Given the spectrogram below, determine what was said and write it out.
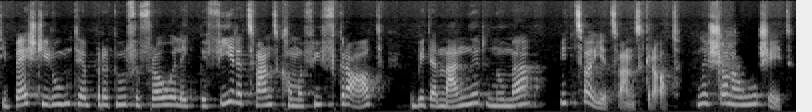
die beste Raumtemperatur für Frauen liegt bei 24,5 Grad und bei den Männern nur bei 22 Grad. Das ist schon ein Unterschied.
